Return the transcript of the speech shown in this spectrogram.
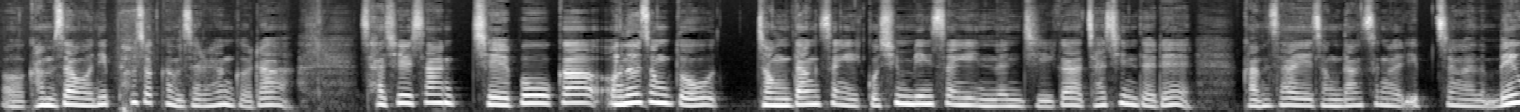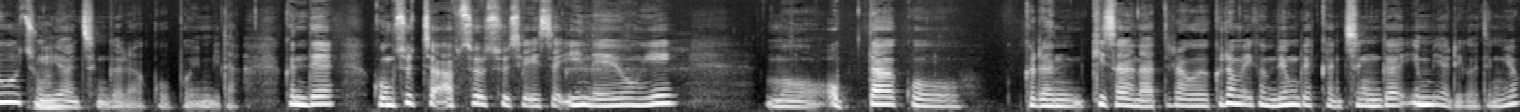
어, 감사원이 표적 감사를 한 거라 사실상 제보가 어느 정도 정당성이 있고 신빙성이 있는지가 자신들의 감사의 정당성을 입증하는 매우 중요한 증거라고 보입니다. 근데 공수처 압수수색에서 이 내용이 뭐 없다고 그런 기사가 났더라고요. 그러면 이건 명백한 증거 인멸이거든요.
